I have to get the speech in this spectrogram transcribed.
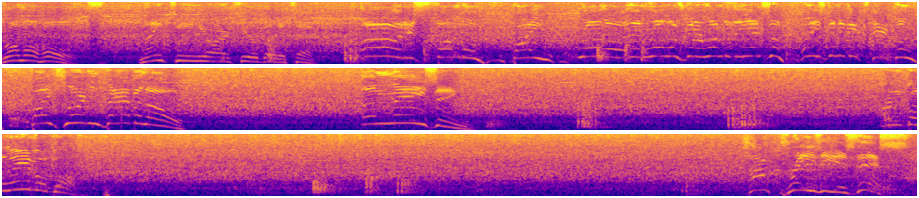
Romo holds. 19-yard field goal attempt. Oh, it is fumbled by Romo, and then Romo's going to run to the end zone, and he's going to get tackled by Jordan Babineaux. Amazing. Unbelievable. How crazy is this?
